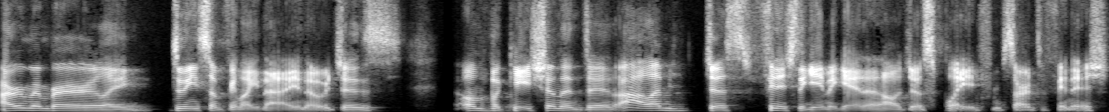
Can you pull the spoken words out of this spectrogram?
I remember like doing something like that. You know, just on vacation and then ah, let me just finish the game again, and I'll just play from start to finish.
